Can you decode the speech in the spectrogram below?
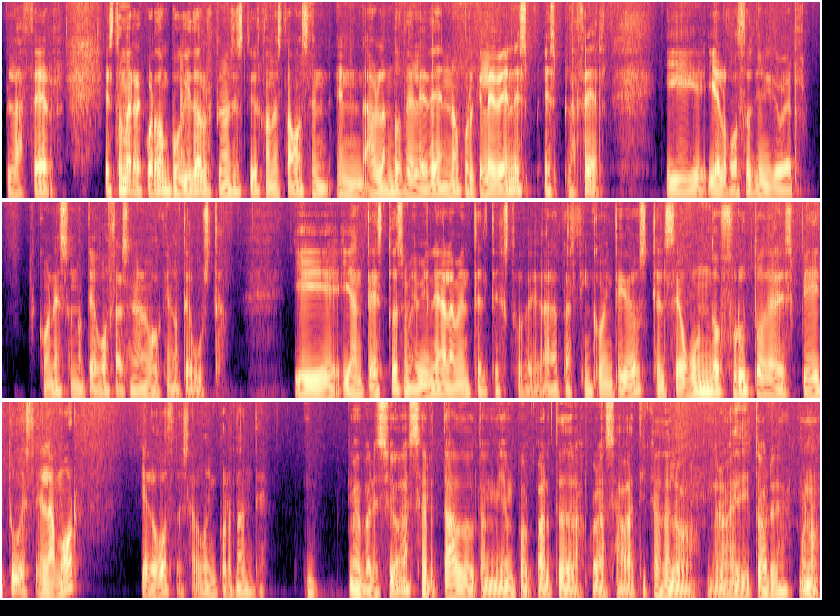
placer. Esto me recuerda un poquito a los primeros estudios cuando estamos en, en, hablando del Edén, ¿no? Porque el Edén es, es placer y, y, el gozo tiene que ver con eso, no te gozas en algo que no te gusta. Y, y, ante esto se me viene a la mente el texto de Galatas 5:22, que el segundo fruto del Espíritu es el amor y el gozo, es algo importante. Me pareció acertado también por parte de las escuelas sabáticas, de los, de los editores, bueno,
